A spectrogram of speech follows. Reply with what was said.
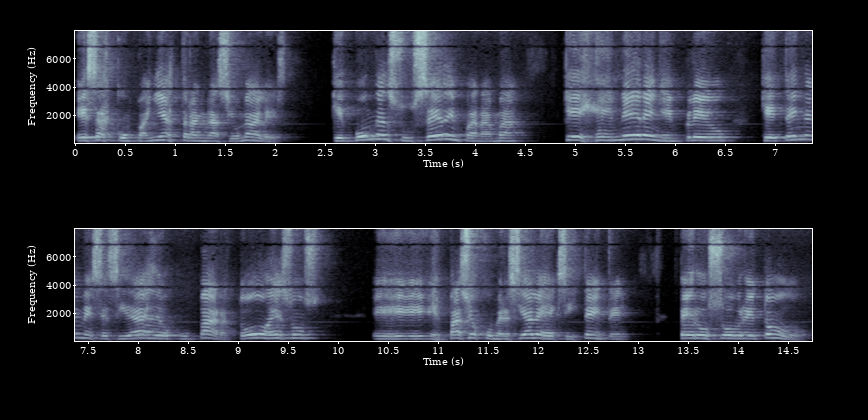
esas compañías transnacionales que pongan su sede en Panamá, que generen empleo, que tengan necesidades de ocupar todos esos eh, espacios comerciales existentes, pero sobre todo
